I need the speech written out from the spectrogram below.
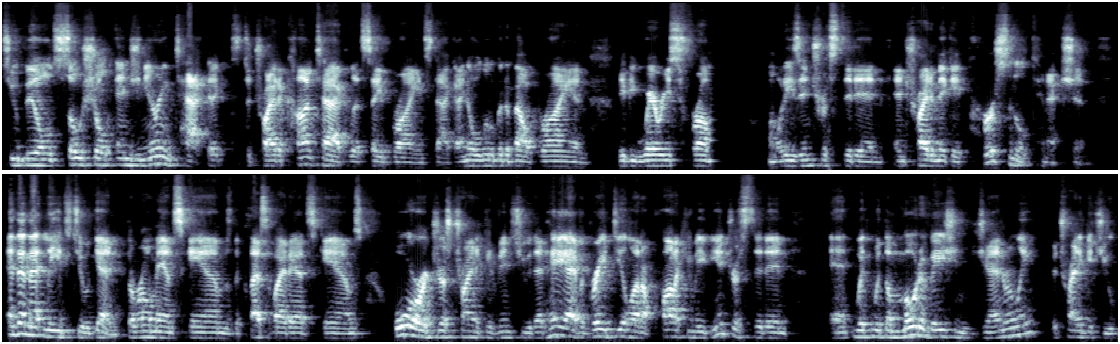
to build social engineering tactics to try to contact let's say brian stack. I know a little bit about brian maybe where he's from what he's interested in and try to make a personal connection and then that leads to again the romance scams the classified ad scams or just trying to convince you that, hey, I have a great deal on a product you may be interested in. And with, with the motivation generally to try to get you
